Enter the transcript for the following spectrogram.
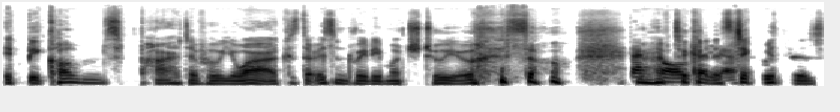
it becomes part of who you are because there isn't really much to you. so you have to kind of stick with this.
